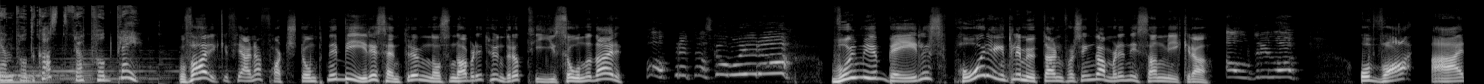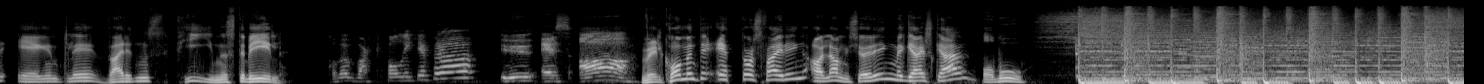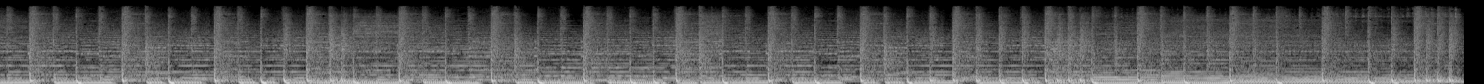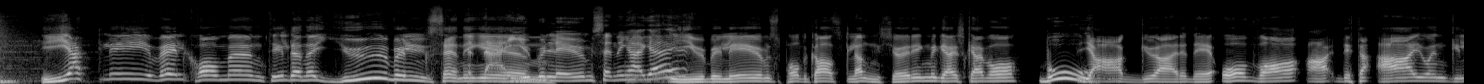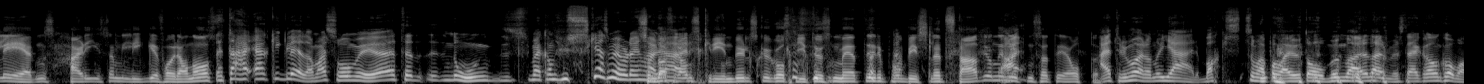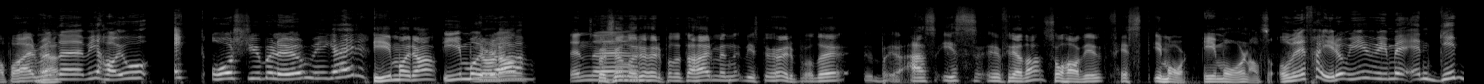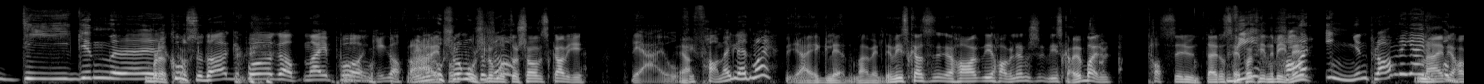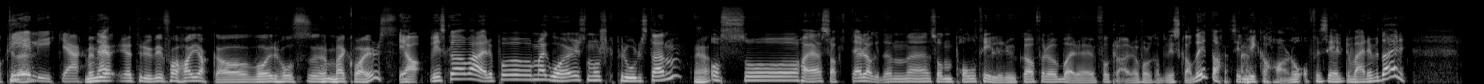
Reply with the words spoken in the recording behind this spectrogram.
En podkast fra Podplay. Hvorfor har de ikke fjerna fartsdumpene i Bier i sentrum, nå som det har blitt 110-sone der? Oppretta skal han nå gjøre! Hvor mye Baileys får egentlig mutter'n for sin gamle Nissan Micra? Aldri nok! Og hva er egentlig verdens fineste bil? Kommer i hvert fall ikke fra USA. Velkommen til ettårsfeiring av langkjøring med Geir Skau. Og Bo. Hjertelig velkommen til denne jubelsendingen. Det er jubileumssending her, Geir. Jubileumspodkast Langkjøring med Geir Skau og Bo. Jaggu er det det. Og hva er Dette er jo en gledens helg som ligger foran oss. Dette her, Jeg har ikke gleda meg så mye til noen som jeg kan huske, som gjør det Som da. Frans Krinbyl skulle gå 10 000 meter på Bislett Stadion i Nei. 1978. Nei, Jeg tror det må være noe gjærbakst som er på vei ut av ovnen. Det er det nærmeste jeg kan komme på her. Men eh, vi har jo ett års jubileum, vi, Geir. I morgen I morgen. Lørdag. Den, Spørs jo eh, når du hører på dette her, men hvis du hører på det as is eh, fredag, så har vi fest i morgen. I morgen, altså. Og det feirer vi, vi med en gedigen uh, kosedag på gaten Nei, på ikke gaten, men Oslo på Oslo Motorshow. Motorshow skal vi. Det er jo Ja. Fy faen, jeg gleder meg. Jeg gleder meg veldig. Vi skal, ha, vi har vel en, vi skal jo bare tasse rundt der og se på fine biler. Vi har ingen plan, vi, Geir. Vi og det, det. liker jeg. Men jeg, jeg tror vi får ha jakka vår hos uh, Maguires. Ja, vi skal være på Maguires Norsk Prol-standen. Ja. Og så har jeg sagt Jeg lagde en uh, sånn poll tidligere i uka for å bare forklare folk at vi skal dit, da. Siden vi ikke har noe offisielt verv der.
